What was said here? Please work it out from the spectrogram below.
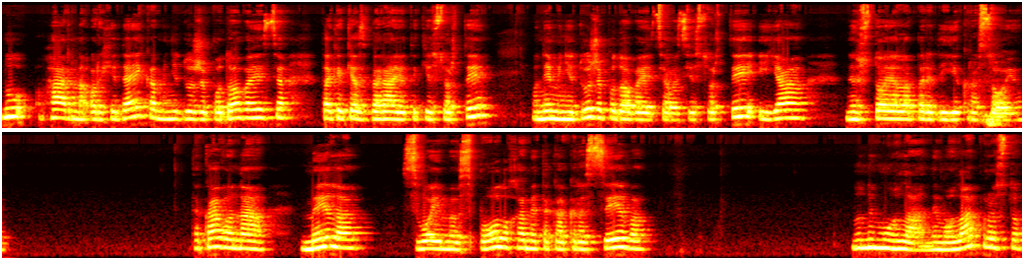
Ну, гарна орхідейка, мені дуже подобається. Так як я збираю такі сорти, вони мені дуже подобаються оці сорти, і я не встояла перед її красою. Така вона мила, своїми сполохами, така красива. Ну, не могла, не могла просто,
